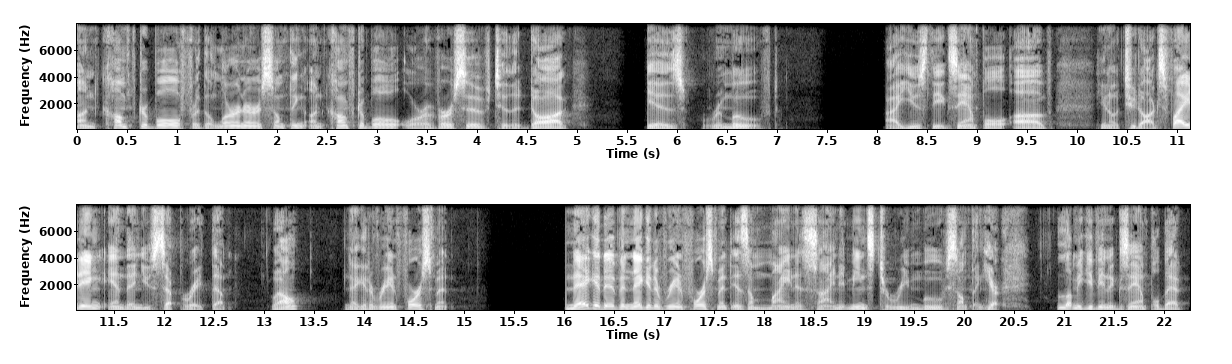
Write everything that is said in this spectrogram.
uncomfortable for the learner, something uncomfortable or aversive to the dog is removed. I use the example of, you know, two dogs fighting and then you separate them. Well, negative reinforcement. Negative and negative reinforcement is a minus sign. It means to remove something. Here, let me give you an example that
